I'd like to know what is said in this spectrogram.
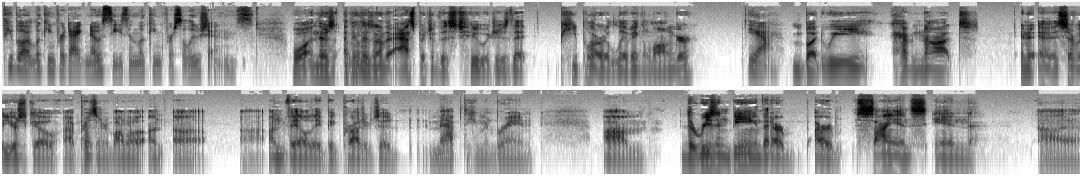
people are looking for diagnoses and looking for solutions. well, and there's, I think there's another aspect of this too, which is that people are living longer Yeah. but we have not. And uh, several years ago, uh, President Obama un, uh, uh, unveiled a big project to map the human brain. Um, the reason being that our our science in uh,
